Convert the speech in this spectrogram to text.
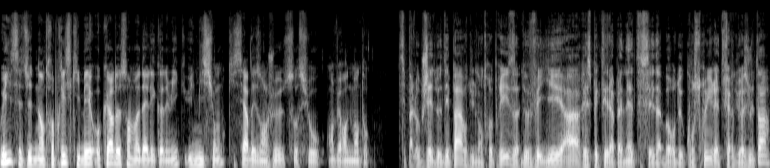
Oui, c'est une entreprise qui met au cœur de son modèle économique une mission qui sert des enjeux sociaux, environnementaux. C'est pas l'objet de départ d'une entreprise de veiller à respecter la planète, c'est d'abord de construire et de faire du résultat.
